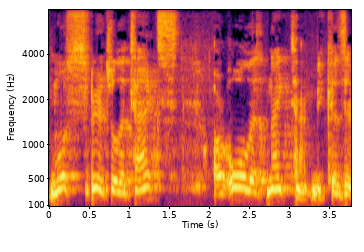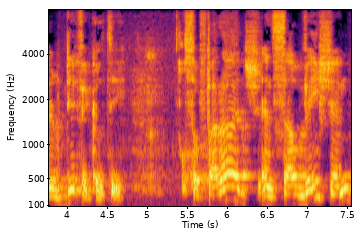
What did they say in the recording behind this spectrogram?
Most spiritual attacks are all at night time because they're of difficulty. So faraj and salvation,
